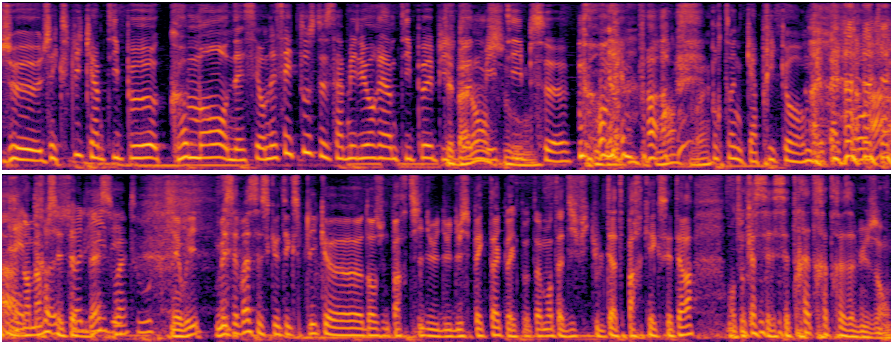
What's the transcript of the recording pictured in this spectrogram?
je j'explique un petit peu comment on essaie, on essaie tous de s'améliorer un petit peu et puis T'es je donne mes ou- tips. euh, non, même pas. Non. Pourtant une Capricorne, Ah, normalement, c'est tête solide baisse, ouais. et tout. Mais oui, mais c'est vrai, c'est ce que tu expliques dans une partie du, du- du spectacle, avec notamment ta difficulté à te parquer, etc. En tout cas, c'est très, très, très amusant.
